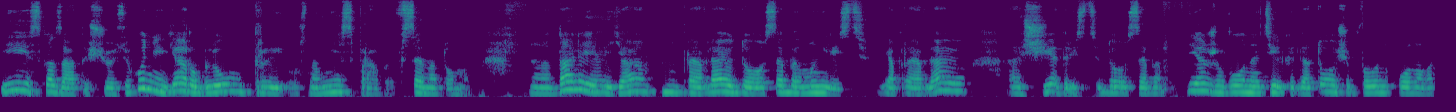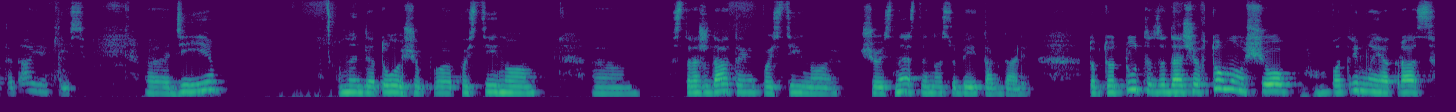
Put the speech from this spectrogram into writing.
і сказати, що сьогодні я роблю три основні справи. Все на тому. Е, Далі я проявляю до себе милість, я проявляю е, щедрість до себе. Я живу не тільки для того, щоб виконувати да, якісь е, дії, не для того, щоб е, постійно е, страждати, постійно щось нести на собі і так далі. Тобто тут задача в тому, що потрібно якраз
